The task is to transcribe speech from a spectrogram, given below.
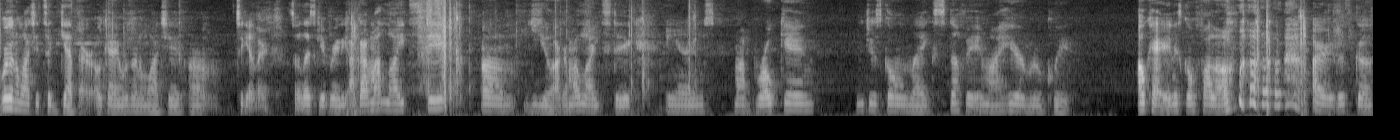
we're gonna watch it together. Okay, we're gonna watch it um together. So let's get ready. I got my light stick. Um, yeah, I got my light stick and my broken. We just gonna like stuff it in my hair real quick. Okay, and it's gonna fall off. All right, let's go.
